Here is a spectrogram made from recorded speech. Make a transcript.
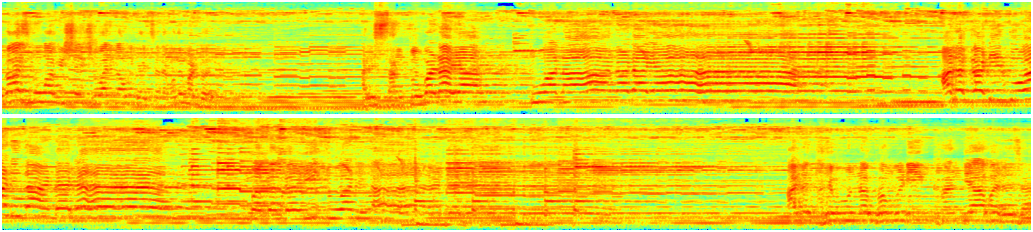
उगाच बुवा विषय शिवारी लावून घ्यायचा नाही म्हणून म्हणतोय. अरे सांगतो बडाया तू आला नडाया. अरे गडी तू आणि दांडर मग गडी आणि घेऊन घोंगडी खांद्यावर जा.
